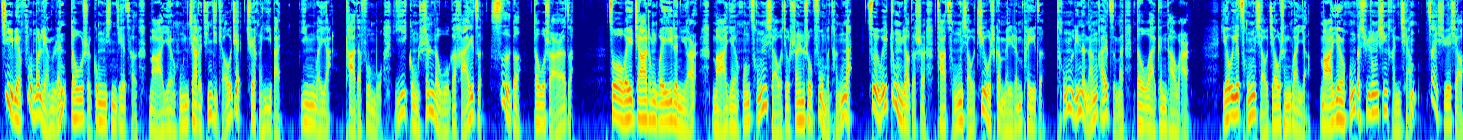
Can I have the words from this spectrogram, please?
即便父母两人都是工薪阶层，马艳红家的经济条件却很一般。因为呀，他的父母一共生了五个孩子，四个都是儿子。作为家中唯一的女儿，马艳红从小就深受父母疼爱。最为重要的是，她从小就是个美人胚子，同龄的男孩子们都爱跟她玩。由于从小娇生惯养，马艳红的虚荣心很强，在学校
